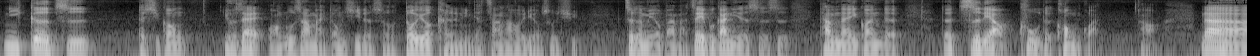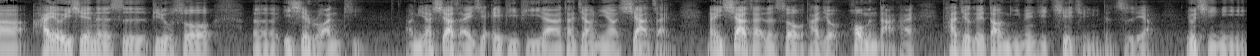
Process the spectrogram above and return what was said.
你各自的提供有在网络上买东西的时候，都有可能你的账号会流出去。这个没有办法，这也不干你的事，是他们那一关的的资料库的控管。好，那还有一些呢，是譬如说。呃，一些软体啊，你要下载一些 APP 啦，他叫你要下载，那你下载的时候，他就后门打开，他就可以到里面去窃取你的资料。尤其你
